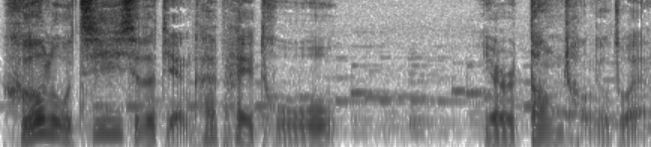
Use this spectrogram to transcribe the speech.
何璐机械的点开配图，人儿当场就醉了。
